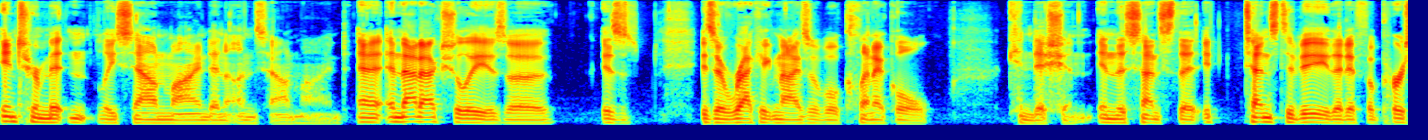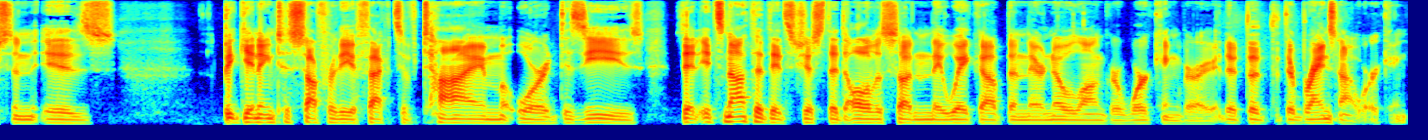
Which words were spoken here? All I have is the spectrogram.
intermittently sound mind and unsound mind, and, and that actually is a is is a recognizable clinical condition in the sense that it tends to be that if a person is beginning to suffer the effects of time or disease that it's not that it's just that all of a sudden they wake up and they're no longer working very that, that, that their brain's not working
